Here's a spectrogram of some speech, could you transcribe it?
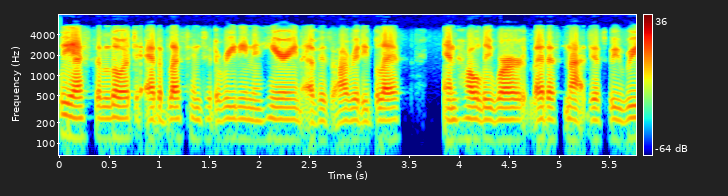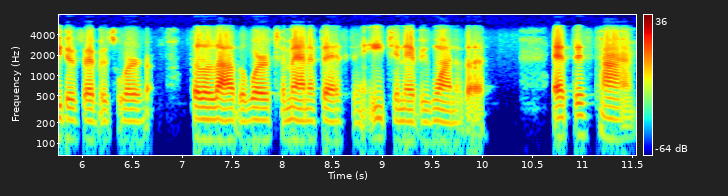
We ask the Lord to add a blessing to the reading and hearing of His already blessed and holy word. Let us not just be readers of His word, but allow the word to manifest in each and every one of us. At this time,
